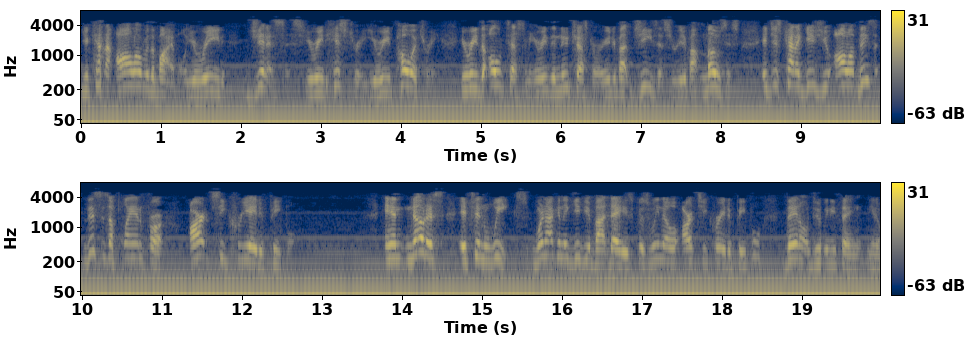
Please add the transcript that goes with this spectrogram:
you're kind of all over the Bible. You read Genesis, you read history, you read poetry, you read the Old Testament, you read the New Testament, you read about Jesus, you read about Moses. It just kind of gives you all of these. This is a plan for artsy, creative people. And notice it's in weeks. We're not going to give you by days because we know artsy creative people, they don't do anything, you know,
